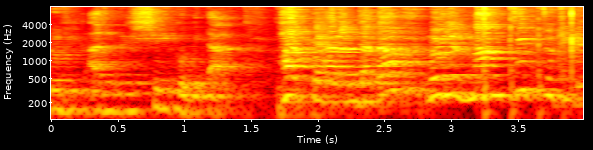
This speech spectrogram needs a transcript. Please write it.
রফিক আজাদের সেই কবিতা। থাকবে হারাম দাদা নইলে মানচিত্র টিপে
